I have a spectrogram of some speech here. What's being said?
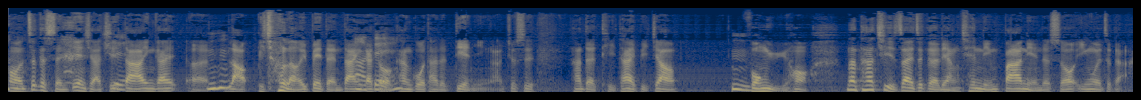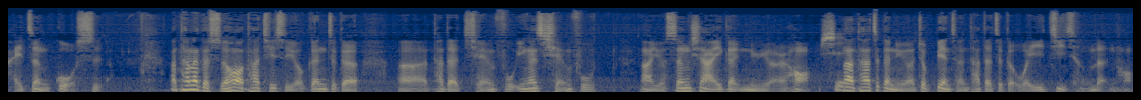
哦，这个沈殿霞 其实大家应该呃老比较老一辈的人，大家应该都有看过他的电影啊，哦、就是他的体态比较。嗯，丰腴哈，那他其实在这个两千零八年的时候，因为这个癌症过世。那他那个时候，他其实有跟这个呃他的前夫，应该是前夫啊，有生下一个女儿哈，是，那他这个女儿就变成他的这个唯一继承人哈。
